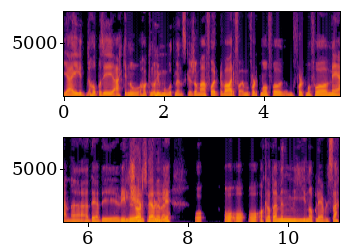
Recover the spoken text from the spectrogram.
jeg på å si, jeg ikke noe, har ikke noe imot mennesker som er for var. Folk må få, folk må få mene det de vil sjøl, selv, selvfølgelig. Og, og, og, og, akkurat det. Men min opplevelse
